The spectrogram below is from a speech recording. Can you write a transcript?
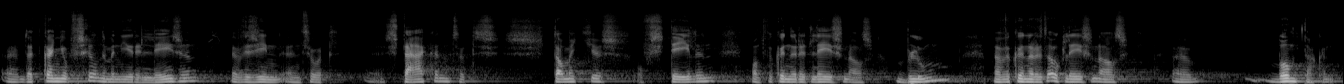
eh, dat kan je op verschillende manieren lezen. En we zien een soort eh, staken, een soort stammetjes of stelen. Want we kunnen het lezen als bloem, maar we kunnen het ook lezen als eh, boomtakken.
